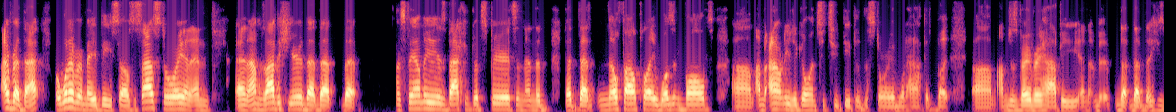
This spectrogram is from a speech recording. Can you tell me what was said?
I read that, or whatever it may be. So it's a sad story, and and and I'm glad to hear that that that his family is back in good spirits, and then the, that that no foul play was involved. Um, I'm, I do not need to go into too deep of the story of what happened, but um, I'm just very very happy and that, that that he's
